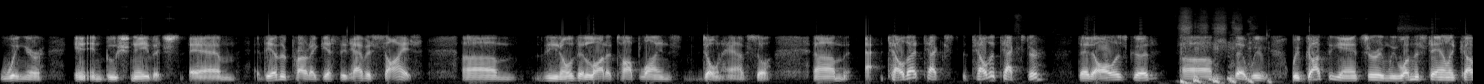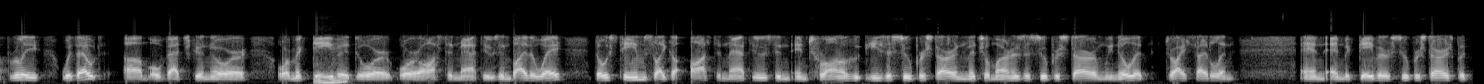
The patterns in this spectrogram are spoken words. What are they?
winger in, in Buchnevich. Um, the other part, I guess, they'd have is size. Um, you know that a lot of top lines don't have. So um, tell that text, tell the texter that all is good. Um, that we've we've got the answer, and we won the Stanley Cup really without um, Ovechkin or or McDavid or or Austin Matthews. And by the way, those teams like Austin Matthews in, in Toronto, he's a superstar, and Mitchell Marner's a superstar, and we know that Draisaitl and and and McDavid are superstars, but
